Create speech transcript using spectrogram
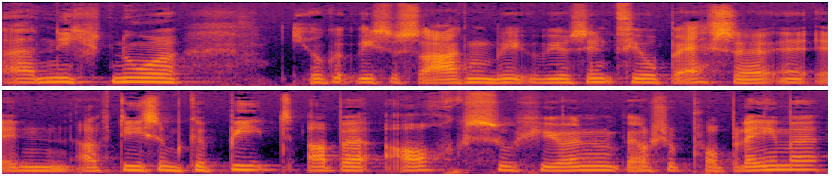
äh, nicht nur irgendwie zu sagen, wir, wir sind viel besser in, auf diesem Gebiet, aber auch zu hören, welche Probleme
